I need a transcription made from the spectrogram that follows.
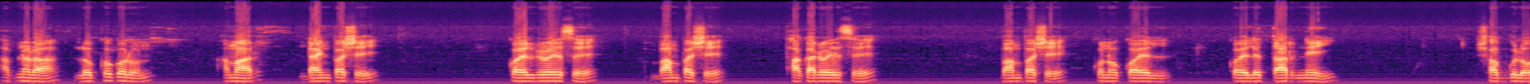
আপনারা লক্ষ্য করুন, আমার ডাইন পাশে কয়েল রয়েছে, বাম পাশে ফাঁকা রয়েছে। বাম পাশে কোনো কয়েল, কয়েলের তার নেই। সবগুলো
